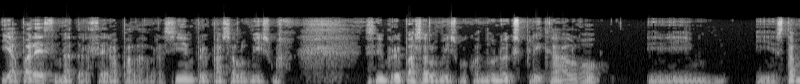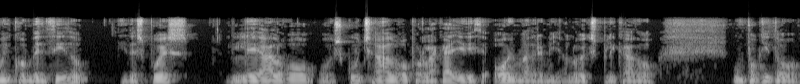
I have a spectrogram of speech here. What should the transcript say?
y aparece una tercera palabra. Siempre pasa lo mismo. Siempre pasa lo mismo. Cuando uno explica algo y está muy convencido y después lee algo o escucha algo por la calle y dice, hoy madre mía, lo he explicado un poquito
